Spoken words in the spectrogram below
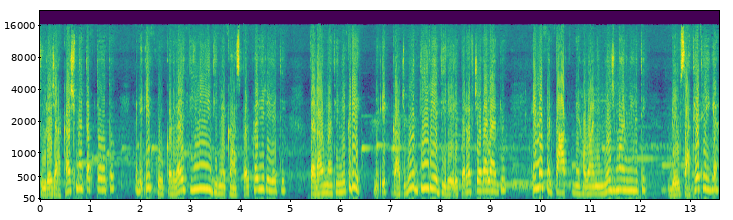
સૂરજ આકાશમાં તપતો હતો અને એક કોકડવાઈ ધીમે ધીમે ઘાસ પર ફરી રહી હતી. તળાવમાંથી નીકળી ને એક કાચબો ધીરે ધીરે એ તરફ જવા લાગ્યો. એને પણ તાપ ને હવાની મોજ માણવી હતી. બેવ સાથે થઈ ગયા.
